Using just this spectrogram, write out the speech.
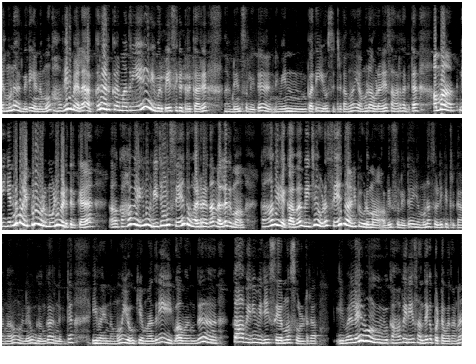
யமுனா இருந்துட்டு என்னமோ காவேரி மேல அக்கறை இருக்கிற மாதிரியே இவர் பேசிக்கிட்டு இருக்காரு அப்படின்னு சொல்லிட்டு நிவின் பத்தி யோசிச்சுட்டு இருக்காங்க. யமுனா உடனே சாரதா கிட்ட அம்மா நீ என்னம்மா இப்படி ஒரு முடிவு எடுத்திருக்கேன் காவேரியும் விஜயும் சேர்ந்து வாழ்றதுதான் நல்லதுமா? காவேரி அக்காவை விஜயோட சேர்ந்து அனுப்பி விடுமா அப்படின்னு சொல்லிட்டு யமுனா சொல்லிக்கிட்டு இருக்காங்க. உடனே கங்கா இருந்துக்கிட்டு இவ என்னமோ யோக்கிய மாதிரி இவ வந்து வந்து காவேரி விஜய் சேரணும் சொல்கிறா இவளே காவேரியை சந்தேகப்பட்டவ தானே?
